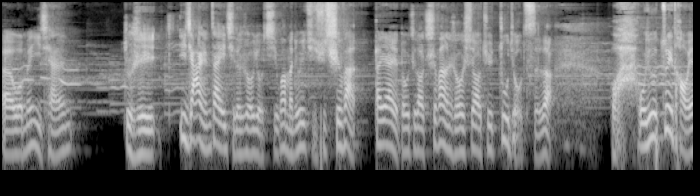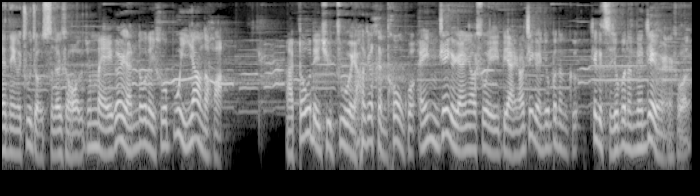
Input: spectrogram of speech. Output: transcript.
呃，我们以前就是一家人在一起的时候有习惯嘛，就一起去吃饭，大家也都知道，吃饭的时候是要去祝酒词的，哇，我就最讨厌那个祝酒词的时候了，就每个人都得说不一样的话，啊，都得去祝，然后就很痛苦。哎，你这个人要说一遍，然后这个人就不能跟这个词就不能跟这个人说了，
